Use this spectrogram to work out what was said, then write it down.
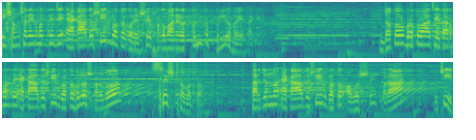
এই সংসারের মধ্যে যে একাদশীর ব্রত করে, সে ভগবানের অত্যন্ত প্রিয় হয়ে থাকে। যত ব্রত আছে, তার মধ্যে একাদশীর ব্রত হলো সর্বশ্রেষ্ঠ ব্রত। তার জন্য একাদশীর ব্রত অবশ্যই করা উচিত।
